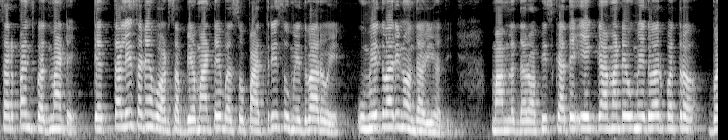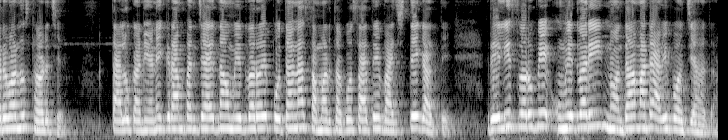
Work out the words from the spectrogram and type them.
સરપંચ પદ માટે તેતાલીસ અને વોર્ડ સભ્ય માટે બસો પાંત્રીસ ઉમેદવારોએ ઉમેદવારી નોંધાવી હતી. મામલતદાર ઓફિસ ખાતે એક ગામ માટે ઉમેદવાર પત્ર ભરવાનું સ્થળ છે. તાલુકાની અનેક ગ્રામ પંચાયતના ઉમેદવારોએ પોતાના સમર્થકો સાથે વાંચતે ગાતે રેલી સ્વરૂપે ઉમેદવારી નોંધાવવા માટે આવી પહોંચ્યા હતા.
